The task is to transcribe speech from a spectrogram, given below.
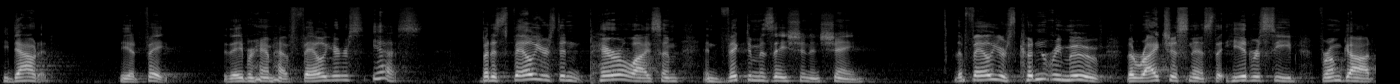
He doubted. He had faith. Did Abraham have failures? Yes. But his failures didn't paralyze him in victimization and shame. The failures couldn't remove the righteousness that he had received from God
